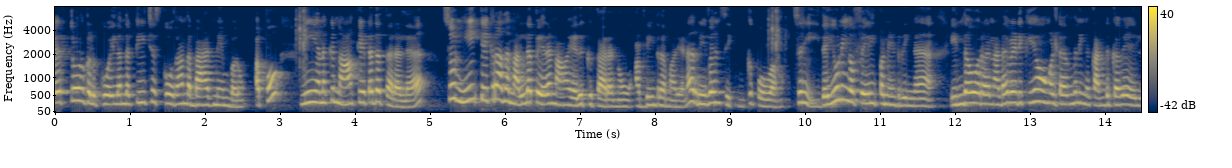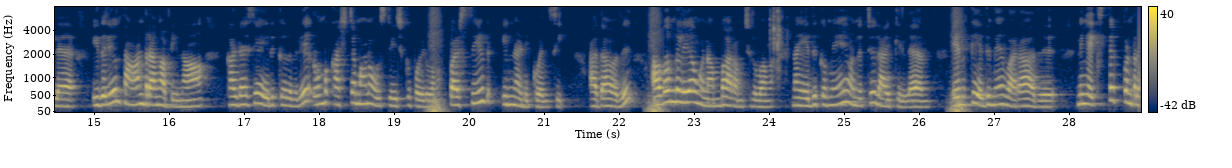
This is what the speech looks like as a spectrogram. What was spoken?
பெற்றோர்களுக்கோ இல்லை அந்த டீச்சர்ஸ்க்கோ தான் அந்த பேட் நேம் வரும். அப்போது நீ எனக்கு நான் கேட்டதை தரலை ஸோ நீ கேட்குற அந்த நல்ல பேரை நான் எதுக்கு தரணும் அப்படின்ற மாதிரியான ரிவென் சீக்கிங்க்கு போவாங்க. சரி இதையும் நீங்கள் ஃபெயில் பண்ணிடுறீங்க. இந்த ஒரு நடவடிக்கையும் அவங்கள்ட்ட இருந்து நீங்கள் கண்டுக்கவே இல்லை. இதுலேயும் தாண்டுறாங்க அப்படின்னா கடைசியாக இருக்கிறதுலே ரொம்ப கஷ்டமான ஒரு ஸ்டேஜ்க்கு போயிடுவாங்க. பர்சீவ்ட் இன்அடிக்வன்சி அதாவது அவங்களே அவங்க நம்ப ஆரம்பிச்சிருவாங்க. நான் எதுக்குமே வந்துட்டு லாய்க்கு இல்லை. எனக்கு எதுவுமே வராது. நீங்கள் எக்ஸ்பெக்ட் பண்ணுற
